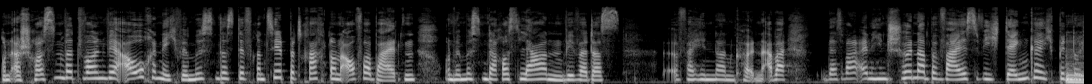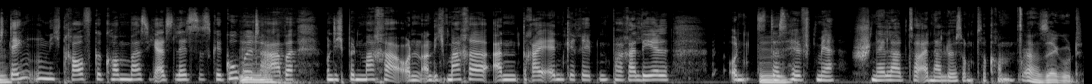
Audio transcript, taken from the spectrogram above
und erschossen wird, wollen wir auch nicht. Wir müssen das differenziert betrachten und aufarbeiten und wir müssen daraus lernen, wie wir das äh, verhindern können. Aber das war eigentlich ein schöner Beweis, wie ich denke. Ich bin durch Denken nicht draufgekommen, was ich als letztes gegoogelt habe. Und ich bin Macher und, und ich mache an drei Endgeräten parallel. Und das hilft mir, schneller zu einer Lösung zu kommen. Ah, sehr gut.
